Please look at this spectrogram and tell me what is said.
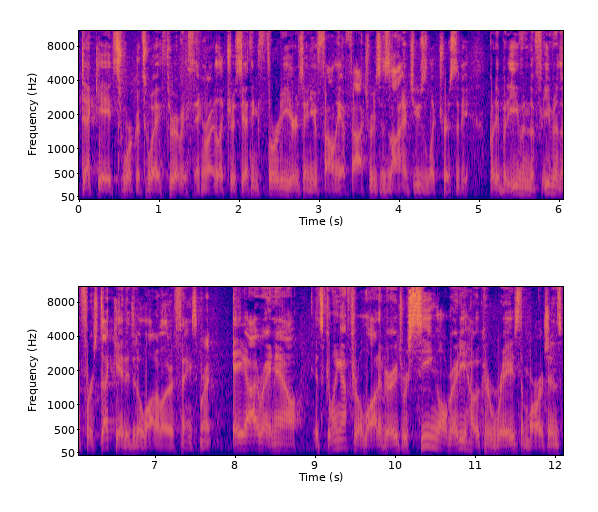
decades to work its way through everything, right? Electricity. I think 30 years in, you finally had factories designed to use electricity. But but even the, even in the first decade, it did a lot of other things. Right. AI right now, it's going after a lot of areas. We're seeing already how it could raise the margins,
